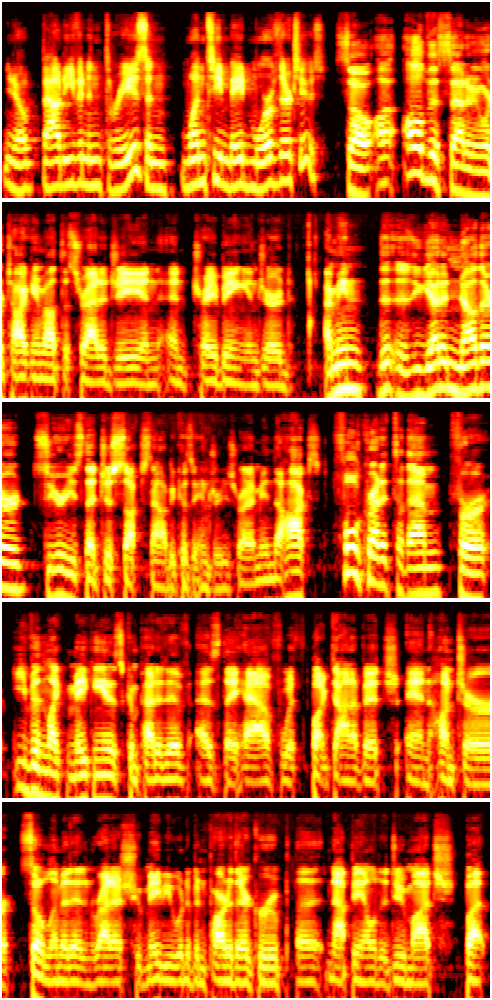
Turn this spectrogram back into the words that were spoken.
you know about even in threes, and one team made more of their twos. So uh, all this said, I mean, we're talking about the strategy and and Trae being injured. I mean, yet another series that just sucks now because of injuries, right? I mean, the Hawks, full credit to them for even like making it as competitive as they have with Bogdanovich and Hunter, so limited, and Reddish, who maybe would have been part of their group, uh, not being able to do much. But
